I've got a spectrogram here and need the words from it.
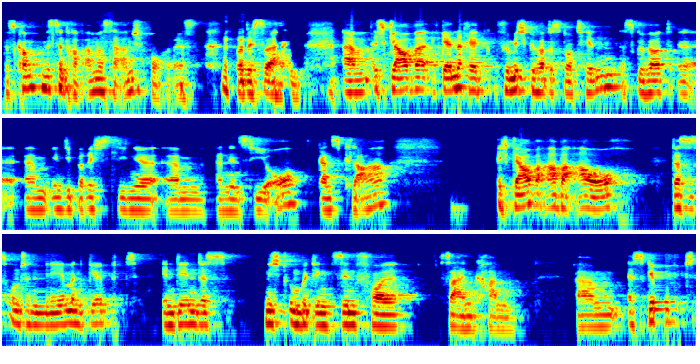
Das kommt ein bisschen drauf an, was der Anspruch ist, würde ich sagen. ähm, ich glaube, generell, für mich gehört es dorthin. Es gehört äh, ähm, in die Berichtslinie ähm, an den CEO, ganz klar. Ich glaube aber auch, dass es Unternehmen gibt, in denen das nicht unbedingt sinnvoll sein kann. Ähm, es gibt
